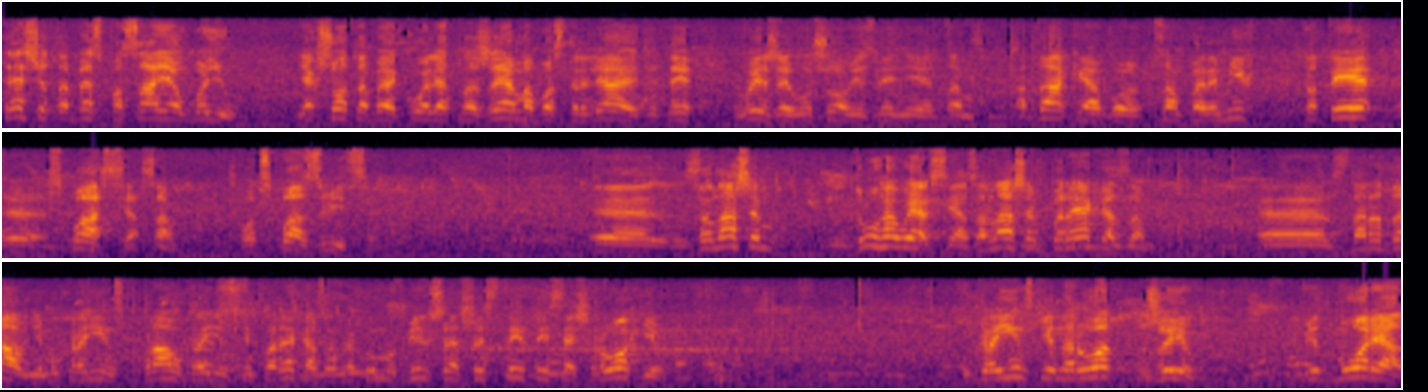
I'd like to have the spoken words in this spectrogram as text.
те, що тебе спасає в бою. Якщо тебе колять ножем або стріляють, і ти вижив, ушов із лінії там, атаки або сам переміг, то ти е, спасся сам. От спас звідси. Е, за нашим, друга версія, за нашим переказом, е, стародавнім українським, праукраїнським переказом, якому більше 6 тисяч років український народ жив від моря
